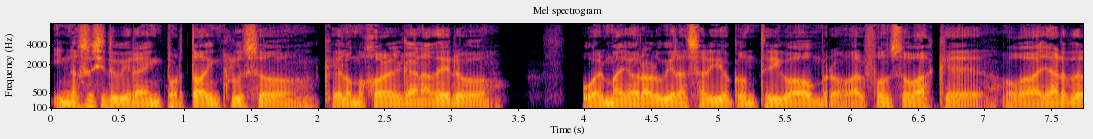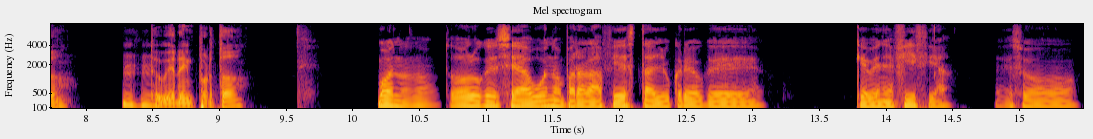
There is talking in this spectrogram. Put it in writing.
Y no sé si te hubiera importado incluso que a lo mejor el ganadero o el mayoral hubiera salido contigo a hombros, Alfonso Vázquez o Gallardo. ¿Te hubiera importado? Bueno, no, todo lo que sea bueno para la fiesta yo creo que, que beneficia. Eso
